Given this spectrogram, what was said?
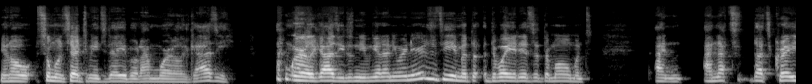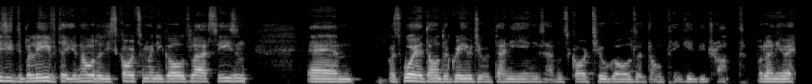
You know, someone said to me today about Anwar El Ghazi. Anwar El Ghazi doesn't even get anywhere near the team at the, the way it is at the moment, and and that's that's crazy to believe that you know that he scored so many goals last season. Um, that's why I don't agree with you with Danny Ings having scored two goals. I don't think he'd be dropped. But anyway,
